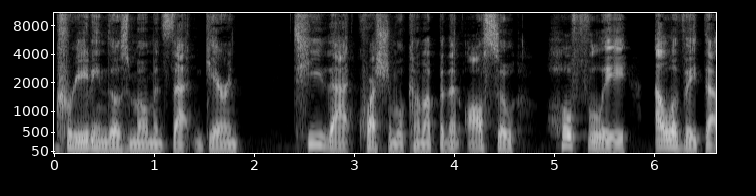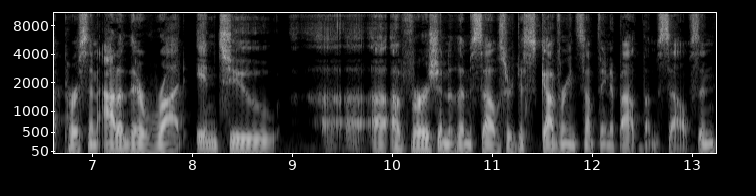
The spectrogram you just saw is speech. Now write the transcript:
creating those moments that guarantee that question will come up and then also hopefully elevate that person out of their rut into a, a, version of themselves or discovering something about themselves. And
